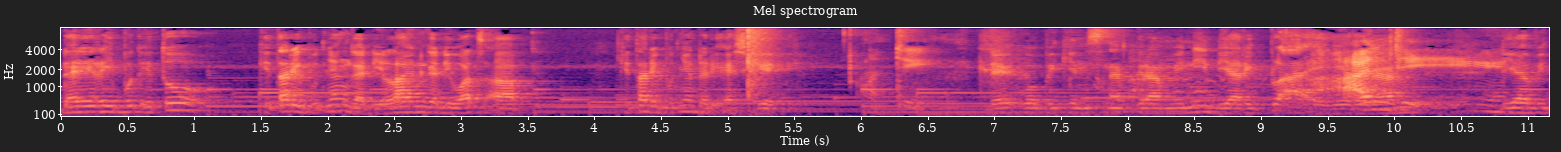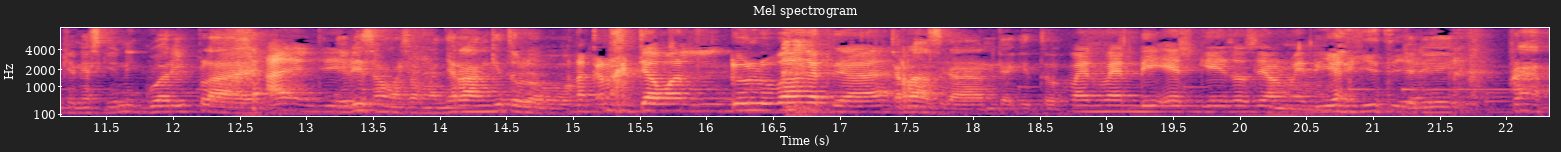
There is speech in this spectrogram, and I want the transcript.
dari ribut itu kita ributnya nggak di line nggak di WhatsApp kita ributnya dari SG Anjing. deh gue bikin snapgram ini dia reply gitu kan Anjing. Dia bikin SG ini gue reply. Anjing. jadi sama-sama nyerang gitu loh. Anak-anak zaman dulu banget ya. keras kan kayak gitu. Main-main di SG sosial media gitu ya. jadi Brad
